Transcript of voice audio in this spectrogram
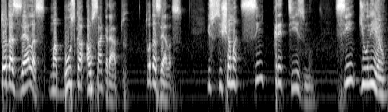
Todas elas uma busca ao sagrado. Todas elas. Isso se chama sincretismo. Sim de união.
